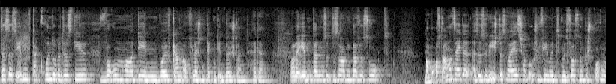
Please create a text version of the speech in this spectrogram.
Das ist eben der Grund oder das Ziel, warum man den Wolf gern auch flächendeckend in Deutschland hätte. Weil er eben dann sozusagen dafür sorgt. Ja. Aber auf der anderen Seite, also so wie ich das weiß, ich habe auch schon viel mit, mit Förstern gesprochen,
